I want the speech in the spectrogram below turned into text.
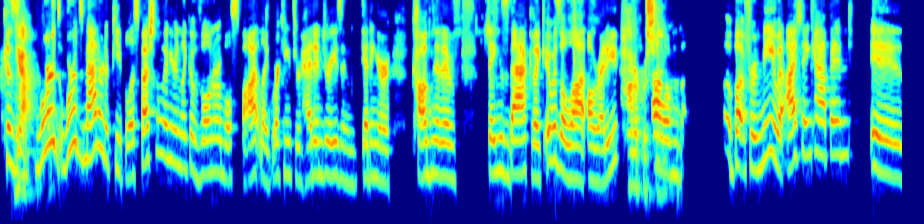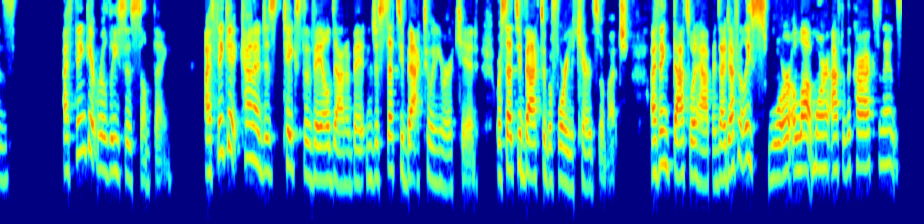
Because yeah. words words matter to people, especially when you're in like a vulnerable spot, like working through head injuries and getting your cognitive things back. Like it was a lot already. Hundred um, percent. But for me, what I think happened is I think it releases something. I think it kind of just takes the veil down a bit and just sets you back to when you were a kid or sets you back to before you cared so much. I think that's what happens. I definitely swore a lot more after the car accidents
